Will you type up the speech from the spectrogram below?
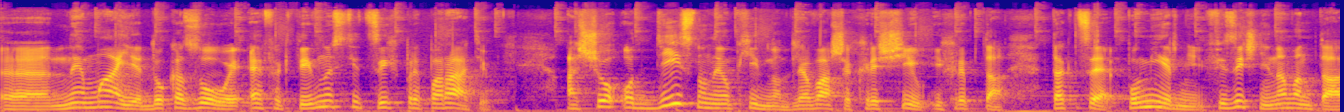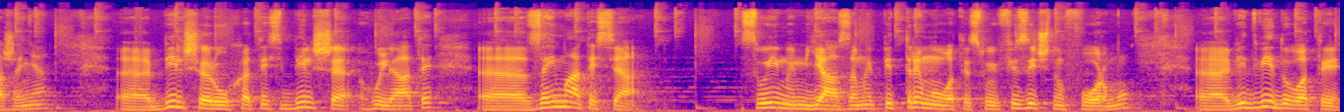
е, немає доказової ефективності цих препаратів. А що от дійсно необхідно для ваших хрящів і хребта, так це помірні фізичні навантаження, е, більше рухатись, більше гуляти, займатися своїми м'язами, підтримувати свою фізичну форму, відвідувати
